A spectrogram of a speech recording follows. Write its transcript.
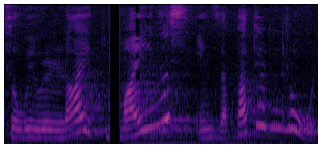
So we will write minus in the pattern rule.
